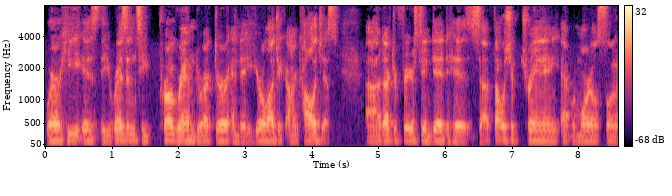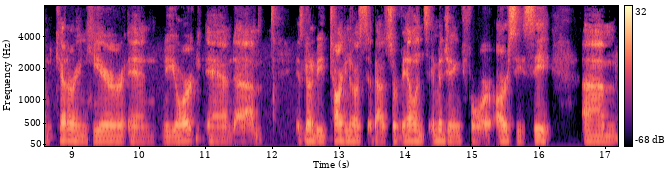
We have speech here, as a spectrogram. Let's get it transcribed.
where he is the residency program director and a urologic oncologist. Uh, Dr. Feuerstein did his uh, fellowship training at Memorial Sloan Kettering here in New York and um, is going to be talking to us about surveillance imaging for RCC. Um,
